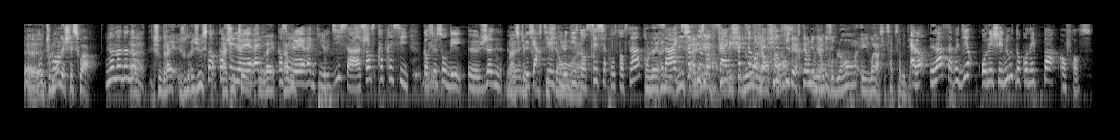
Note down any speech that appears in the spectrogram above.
donc tout le monde est chez soi. Non, non, non, non. Euh, je, voudrais, je voudrais juste quand, quand ajouter... Le quand c'est le RN qui le dit, ça a un sens très précis. Quand ce sont des euh, jeunes bah, euh, de quartier qui le disent dans ces circonstances-là, quand le RN ça a exactement, ça a exactement le sens. On est blanc, et voilà, c'est ça que ça veut dire. Alors là, ça veut dire on est chez nous, donc on n'est pas en France.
